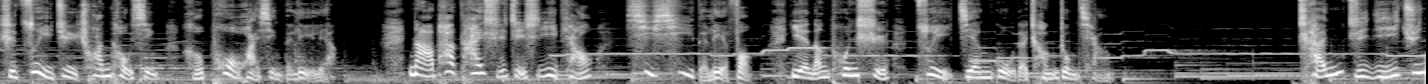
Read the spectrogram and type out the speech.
是最具穿透性和破坏性的力量，哪怕开始只是一条细细的裂缝，也能吞噬最坚固的承重墙。臣之疑君，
